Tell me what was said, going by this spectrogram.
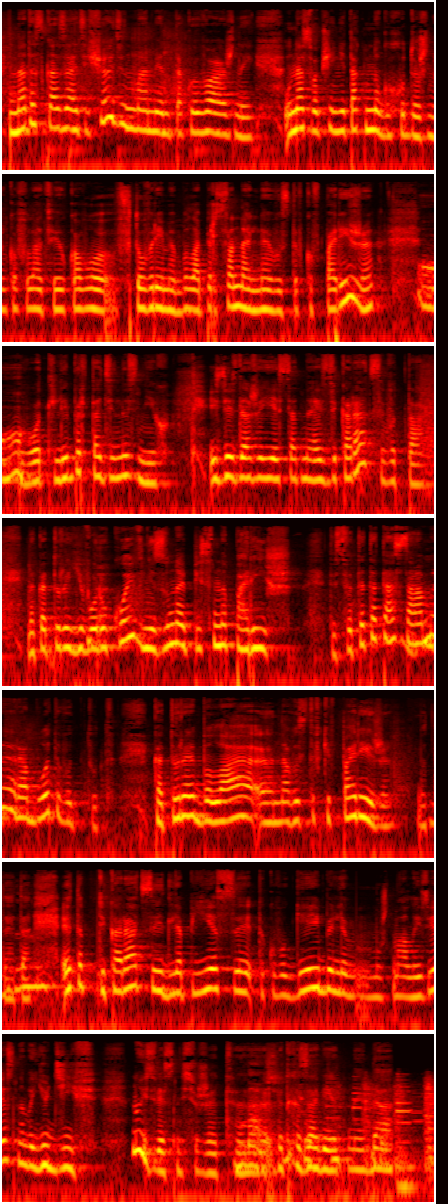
Надо сказать еще один момент такой важный. У нас вообще не так много художников в Латвии, у кого в то время была персональная выставка в Париже. О. Вот Либерт один из них. И здесь даже есть одна из декораций, вот та, на которой его рукой внизу написано «Париж». То есть вот это та самая работа вот тут, которая была э, на выставке в Париже. Вот да. это. Это декорации для пьесы такого Гейбеля, может, малоизвестного, «Юдивь». Ну, известный сюжет э, да, ветхозаветный, да. надо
